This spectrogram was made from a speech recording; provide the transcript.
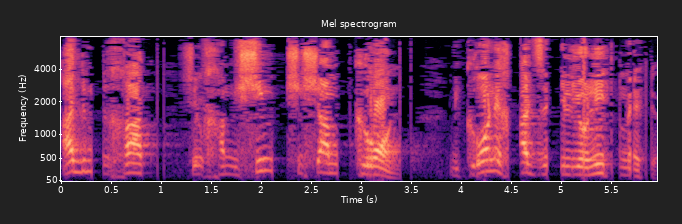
עד מרחק של 56 מיקרון. מיקרון אחד זה מיליונית מטר.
